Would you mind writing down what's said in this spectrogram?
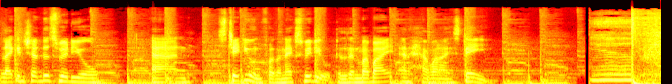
like and share this video and stay tuned for the next video. Till then bye bye and have a nice day. Yeah.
